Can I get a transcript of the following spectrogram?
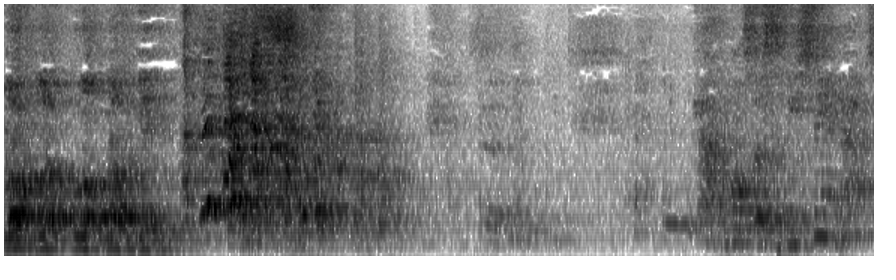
Lord, Lord, Lord, Lord forgive me. God wants us to be standouts.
